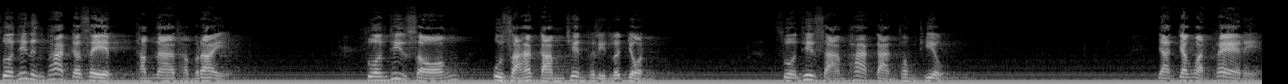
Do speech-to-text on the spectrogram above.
ส่วนที่หนึ่งภาคเกษตรทำนาทำไร่ ส่วนที่สองอุตสาหกรรม เช่นผลิตรถยนต์ ส่วนที่สามภาคการท่องเที่ยว อย่างจังหวัดแพร่เนี่ย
